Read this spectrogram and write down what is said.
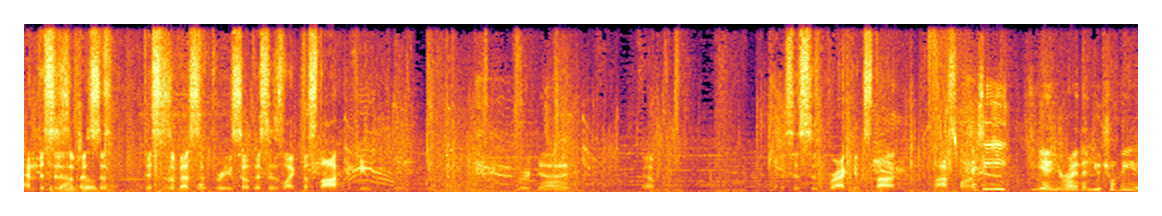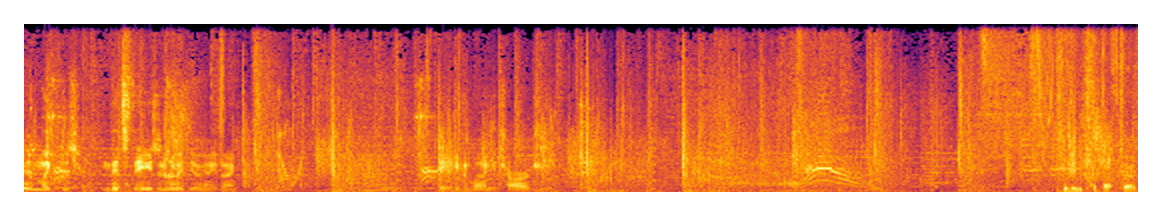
and this Good is the best. Of, this is a best of three, so this is like the stock. If you, We're done. Yep. This is his bracket stock. Last one. I see. Yeah, you're right. That neutral B in like this mid stage isn't really doing anything. Ain't even letting it charge. he didn't cut that tech.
